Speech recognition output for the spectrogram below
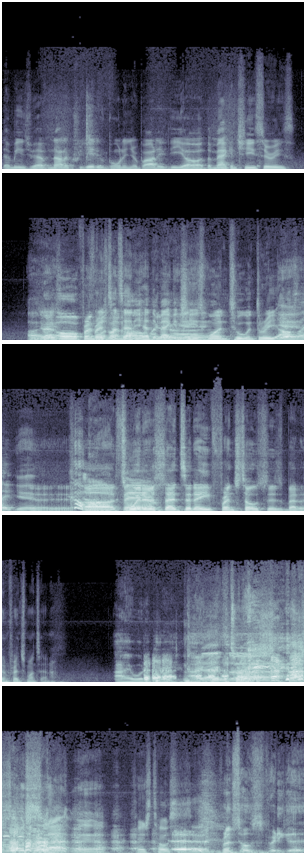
that means you have not a creative bone in your body. The uh, the mac and cheese series. That- oh, French, French Montana. Montana, you had the my mac and God. cheese one, two, and three. I was like, yeah. Yeah, yeah, yeah. Come uh, on, fam. Twitter said today French toast is better than French Montana. I would agree. I agree with That's, you. uh, French man. French toast is it. French toast is pretty good.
